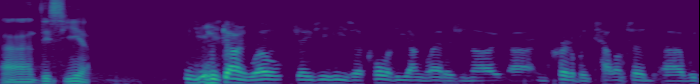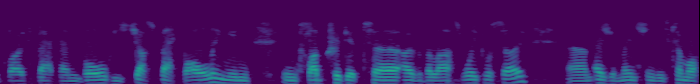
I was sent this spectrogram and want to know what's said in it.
uh, this year? He's going well, Geevesey. He's a quality young lad, as you know, uh, incredibly talented uh, with both bat and ball. He's just back bowling in, in club cricket uh, over the last week or so. Um, as you mentioned, he's come off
